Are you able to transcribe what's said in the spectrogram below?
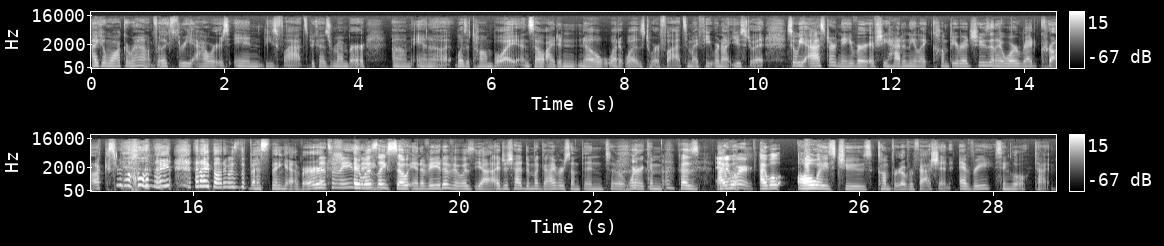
I can walk around for like three hours in these flats because remember, um, Anna was a tomboy, and so I didn't know what it was to wear flats, and my feet were not used to it. So we asked our neighbor if she had any like comfy red shoes, and I wore red Crocs for the whole night, and I thought it was the best thing ever. That's amazing. It was like so innovative. It was yeah. I just had to MacGyver something to work, and because I will. I will always choose comfort over fashion every single time.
